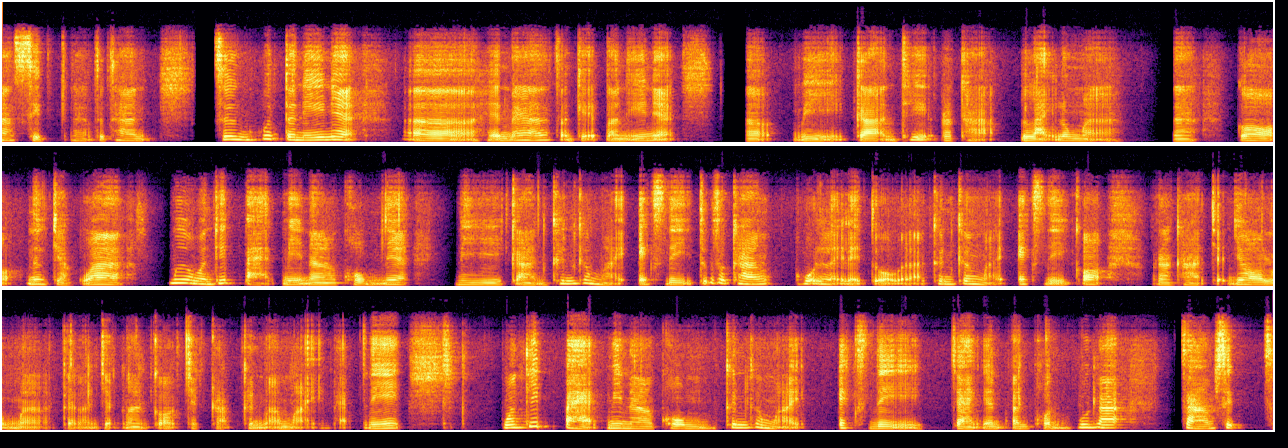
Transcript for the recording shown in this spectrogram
50 นะทุกท่าน ซึ่งหุ้นตัวนี้เนี่ยเเห็นไหมคะสังเกตตอนนี้เนี่ยมีการที่ราคาไหลลงมานะก็เนื่องจากว่าเมื่อวันที่ 8 มีนาคมเนี่ยมีการขึ้นเครื่องหมาย XD ทุกๆ ครั้งหุ้นหลาย ๆ ตัวเวลาขึ้นเครื่องหมาย XD ก็ราคาจะย่อลงมา แต่หลังจากนั้นก็จะกลับขึ้นมาใหม่แบบนี้ วันที่ 8 มีนาคมขึ้นเครื่องหมาย XD จ่ายเงินปันผลหุ้นละ 30 ส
